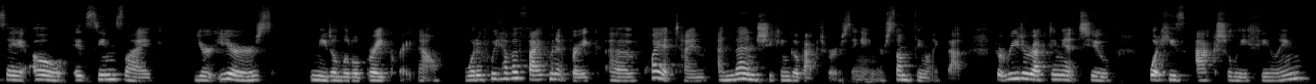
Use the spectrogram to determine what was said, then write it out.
say, oh, it seems like your ears need a little break right now. What if we have a five minute break of quiet time and then she can go back to her singing or something like that? But redirecting it to what he's actually feeling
